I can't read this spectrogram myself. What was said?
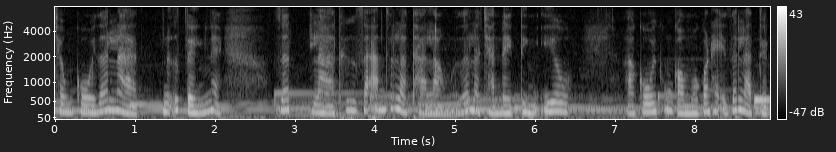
trông cô ấy rất là nữ tính này, rất là thư giãn, rất là thả lỏng, rất là tràn đầy tình yêu à, cô ấy cũng có mối quan hệ rất là tuyệt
